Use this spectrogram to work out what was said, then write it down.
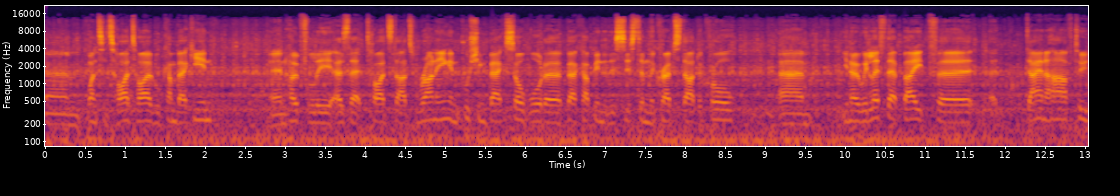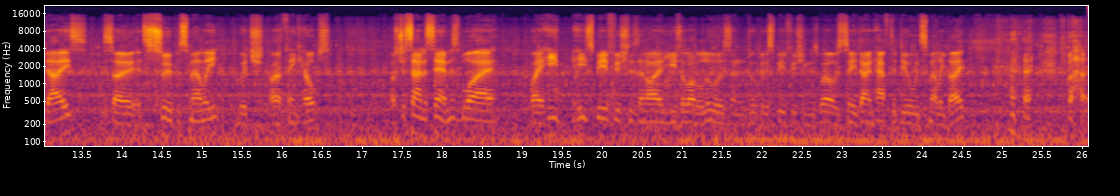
um, once it's high tide, we'll come back in. And hopefully as that tide starts running and pushing back salt water back up into this system, the crabs start to crawl. Um, you know, we left that bait for a day and a half, two days. So it's super smelly, which I think helps. I was just saying to Sam, this is why like he, he spearfishes and I use a lot of lures and do a bit of spearfishing as well, so you don't have to deal with smelly bait. but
